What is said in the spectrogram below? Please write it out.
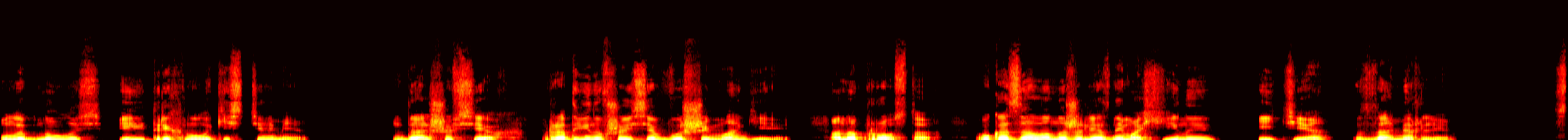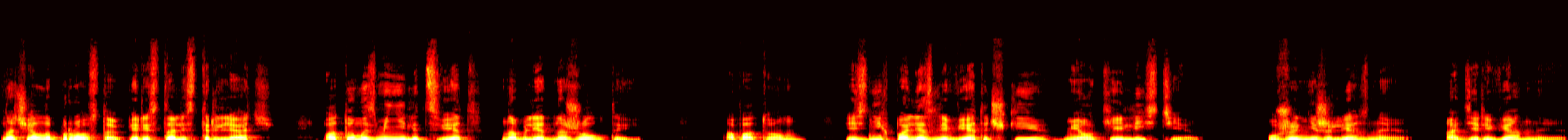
улыбнулась и тряхнула кистями. Дальше всех, продвинувшаяся в высшей магии, она просто указала на железные махины, и те замерли. Сначала просто перестали стрелять, потом изменили цвет на бледно-желтый, а потом из них полезли веточки, мелкие листья, уже не железные, а деревянные.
